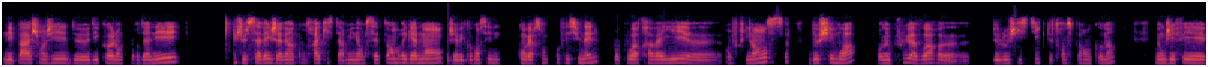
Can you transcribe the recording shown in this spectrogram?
n'ait pas à changer d'école en cours d'année. Je savais que j'avais un contrat qui se terminait en septembre également. J'avais commencé une conversion professionnelle pour pouvoir travailler en freelance de chez moi pour ne plus avoir euh, de logistique, de transport en commun. Donc j'ai fait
